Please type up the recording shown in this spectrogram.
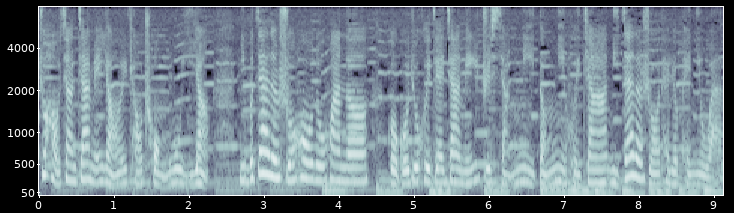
就好像家里面养了一条宠物一样。你不在的时候的话呢，狗狗就会在家里面一直想你，等你回家；你在的时候，它就陪你玩，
